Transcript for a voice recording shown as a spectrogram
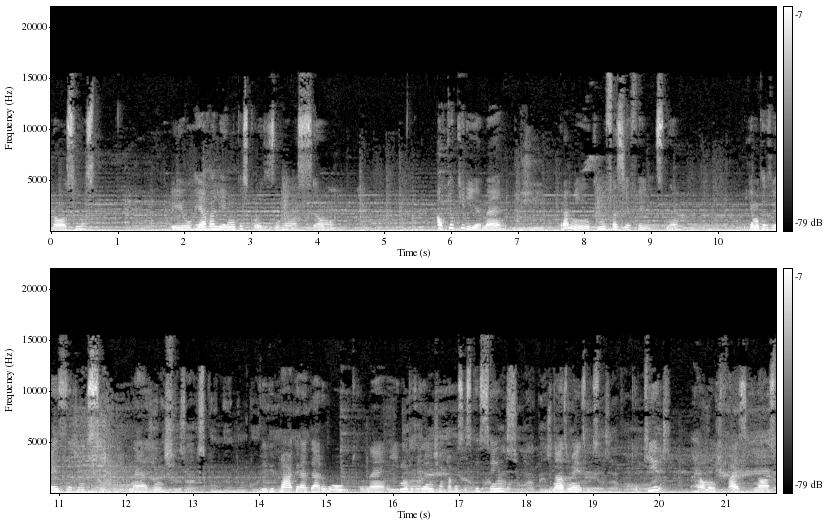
próximas, eu reavaliei muitas coisas em relação ao que eu queria, né? De, pra mim, o que me fazia feliz, né? Porque muitas vezes a gente, né, a gente vive para agradar o outro, né? E muitas vezes a gente acaba se esquecendo de nós mesmos. O que realmente faz nós,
